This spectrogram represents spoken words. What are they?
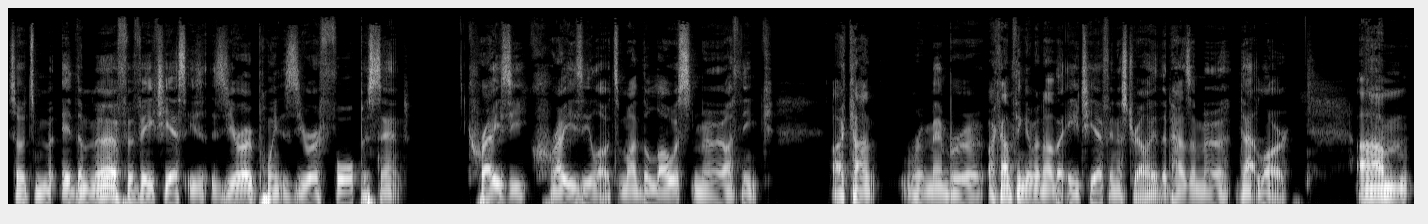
So it's the MER for VTS is 0.04%. Crazy, crazy low. It's my, the lowest MER I think I can't remember. I can't think of another ETF in Australia that has a MER that low. Um,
